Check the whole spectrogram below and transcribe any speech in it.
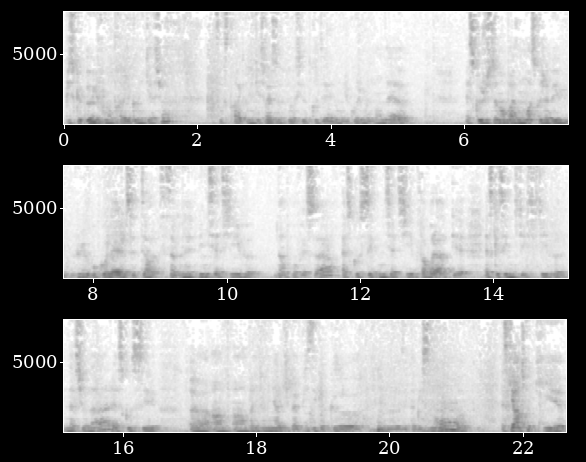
puisque eux, ils font un travail de communication, il faut que ce travail de communication, il se fait aussi de l'autre côté. Donc du coup, je me demandais, est-ce que justement, par exemple, moi, ce que j'avais vu au collège, c'était, ça venait de l'initiative d'un professeur Est-ce que c'est l'initiative, enfin voilà, est-ce que c'est une initiative nationale? Est-ce que c'est euh, un, un panier familial qui va viser quelques établissements? Est-ce qu'il y a un truc qui est,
